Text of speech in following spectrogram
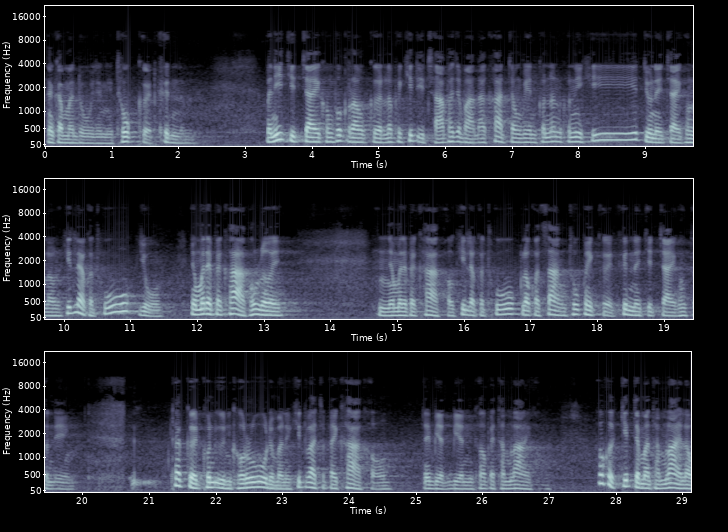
แล้วก็มาดูอย่างนี้ ทุกเกิดขึ้นมันวันนี้จิตใจของพวกเราเกิดแล้วไปคิดอิจฉาพระบาทอาฆาตจองเวรคนนั้นคนนี้คิดอยู่ในใจของเรา คิดแล้วก็ทุกอยู่ ยังไม่ได้ไปฆ่าเขาเลย ยังไม่ได้ไปฆ่าเขาคิดแล้วก็ทุกข์เราก็สร้างทุกข์ให้เกิดขึ้นในจิตใจของตนเอง ถ้าเกิดคนอื่นเขารู้เดี๋ยวมันคิดว่าจะไปฆ่าเขาไปเบียดเบียนเขาไปทำลายเขาเขาก็คิดจะมาทำลายเรา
